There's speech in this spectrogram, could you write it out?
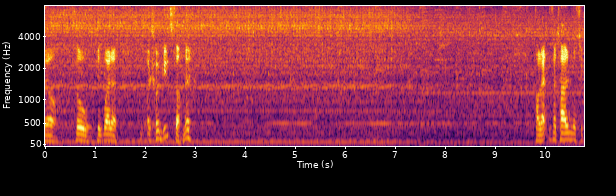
Ja, so, geht weiter. Gibt einen schönen Dienstag, ne? Paletten verteilen muss ich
